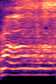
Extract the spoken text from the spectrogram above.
Whoa.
